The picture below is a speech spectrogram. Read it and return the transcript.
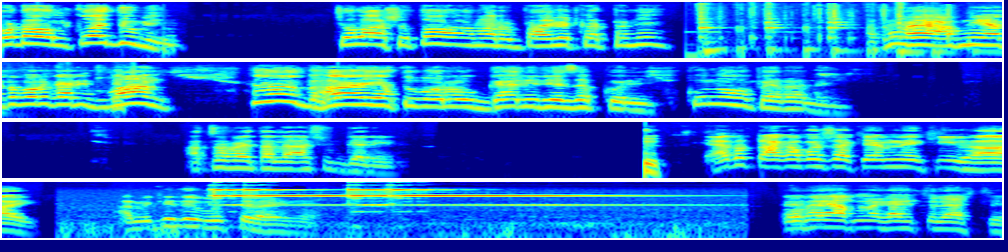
পটল কই তুমি? চলো আসো তো আমার প্রাইভেট কারটা নিয়ে। আচ্ছা ভাই আপনি এত বড় গাড়ি ধোয়ান? হ্যাঁ ভাই এত বড় গাড়ি রিজার্ভ করিস। কোনো প্যারা নেই। আচ্ছা ভাই তাহলে আসুক গাড়ি। এত টাকা পয়সা কেমনে কি ভাই? আমি কিন্তু বুঝতে পারি না। এ ভাই আপনার গাড়ি চলে আসছে।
